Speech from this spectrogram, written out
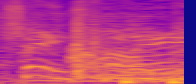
Change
